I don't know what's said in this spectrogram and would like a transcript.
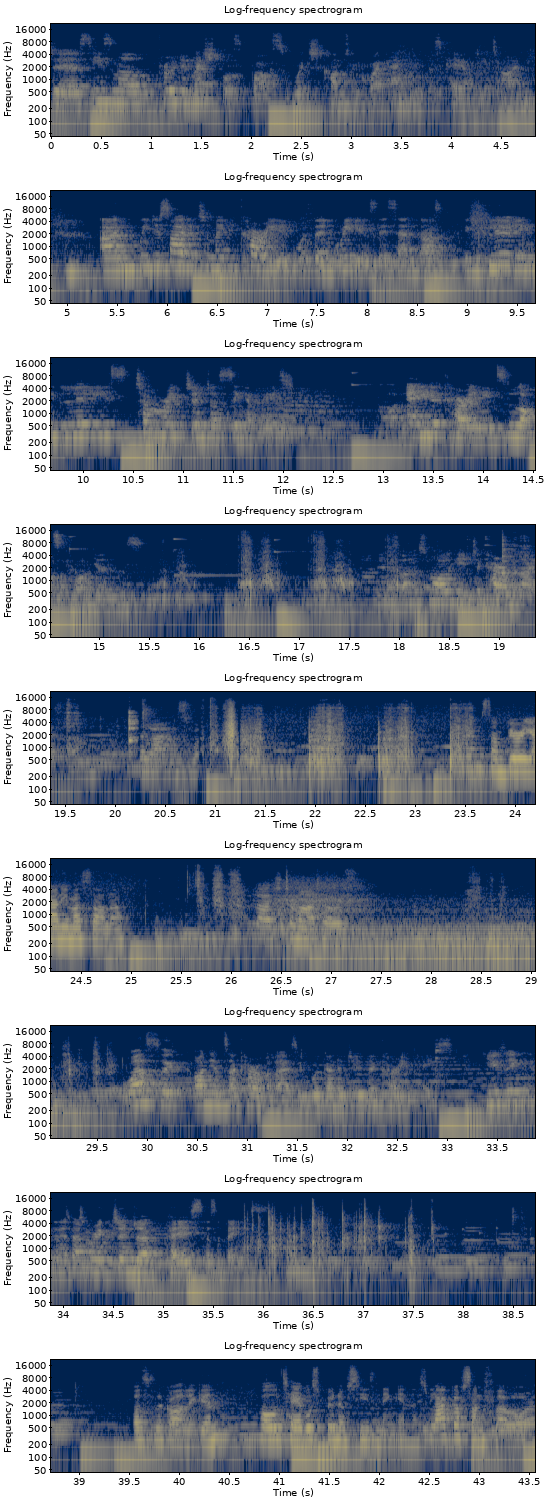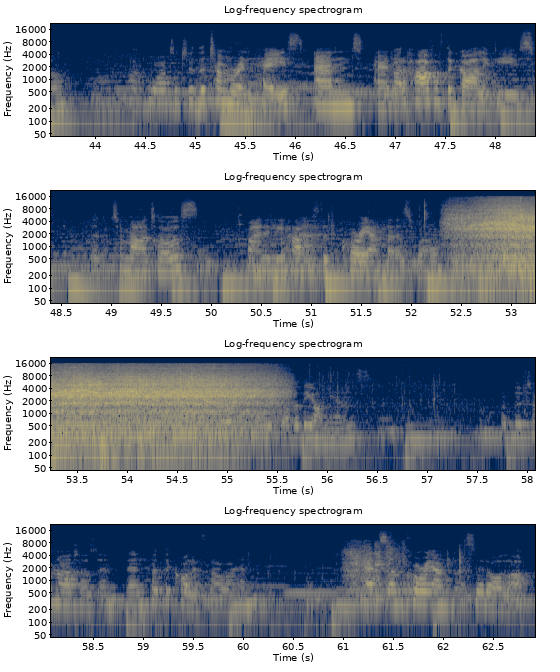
To a seasonal fruit and vegetables box, which comes in quite handy in this chaotic time. And we decided to make a curry with the ingredients they sent us, including Lily's turmeric ginger singer paste. Any good curry needs lots of onions. Onions on a small heat to caramelize them. Put in some biryani masala. Large tomatoes. Whilst the onions are caramelizing, we're gonna do the curry paste using the turmeric ginger paste as a base. Also the garlic in. Whole tablespoon of seasoning in a glug of sunflower oil. Hot water to the tamarind paste and add about half of the garlic leaves, the tomatoes, finally half of the coriander as well. The onions. Put the tomatoes in, then put the cauliflower in. Add some coriander, mix it all up.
